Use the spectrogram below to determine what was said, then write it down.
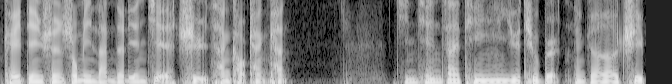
可以点选说明栏的链接去参考看看。今天在听 YouTuber 那个 Trip，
